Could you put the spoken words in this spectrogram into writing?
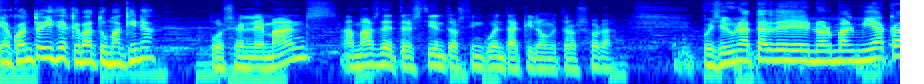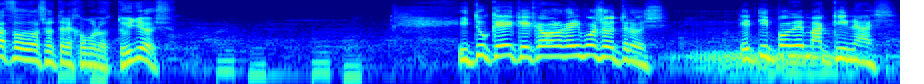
¿Y a cuánto dices que va tu máquina? Pues en Le Mans a más de 350 kilómetros hora. Pues en una tarde normal mía cazo dos o tres como los tuyos. ¿Y tú qué? ¿Qué cabalgáis vosotros? ¿Qué tipo de máquinas?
